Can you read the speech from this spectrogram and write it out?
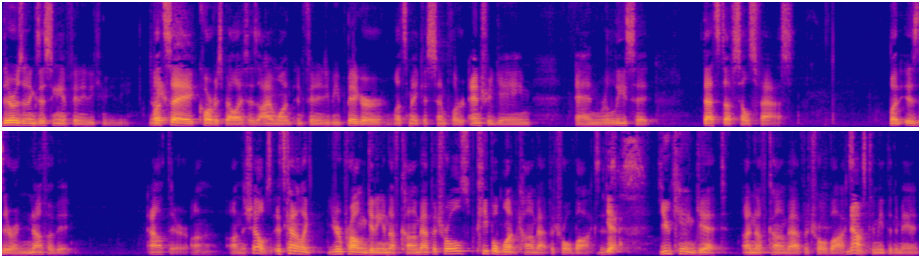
there is an existing Infinity community. Let's say Corvus Belli says, I want Infinity to be bigger. Let's make a simpler entry game and release it. That stuff sells fast. But is there enough of it out there on on the shelves. It's kind of like your problem getting enough combat patrols. People want combat patrol boxes. Yes. You can't get enough combat patrol boxes No. to meet the demand.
